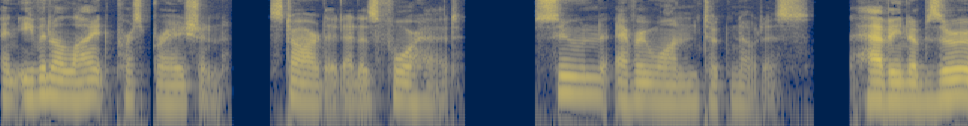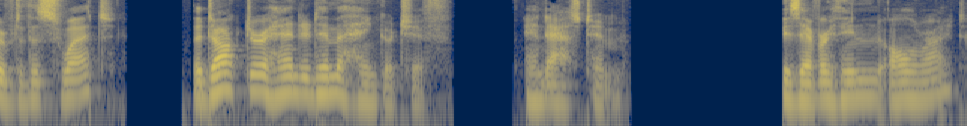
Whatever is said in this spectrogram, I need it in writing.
and even a light perspiration started at his forehead. Soon everyone took notice. Having observed the sweat, the doctor handed him a handkerchief and asked him, Is everything all right?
